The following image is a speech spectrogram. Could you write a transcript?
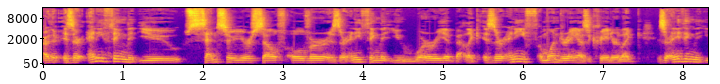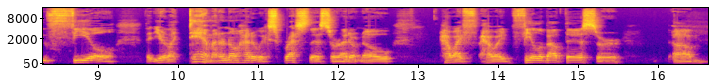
Are there is there anything that you censor yourself over? Is there anything that you worry about? Like, is there any? I'm wondering as a creator, like, is there anything that you feel that you're like, damn, I don't know how to express this, or I don't know how I how I feel about this, or um,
